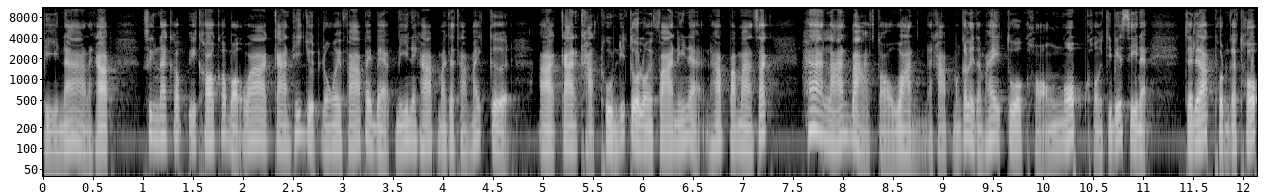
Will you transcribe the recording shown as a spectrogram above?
ปีหน้านะครับ ซึ่งนักวิเคราะห์ก็บอกว่าการที่หยุดโรงไฟฟ้าไปแบบนี้นะครับ มันจะทำให้เกิดการขาดทุนที่ตัวโรงไฟฟ้านี้เนี่ยนะครับประมาณสัก 5 ล้านบาทต่อวันนะครับ มันก็เลยทำให้ตัวของงบของ GPSC เนี่ยจะได้รับผลกระทบ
